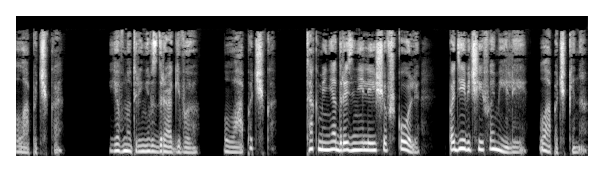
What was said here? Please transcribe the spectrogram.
лапочка?» Я внутренне вздрагиваю. «Лапочка?» Так меня дразнили еще в школе, по девичьей фамилии, Лапочкина.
